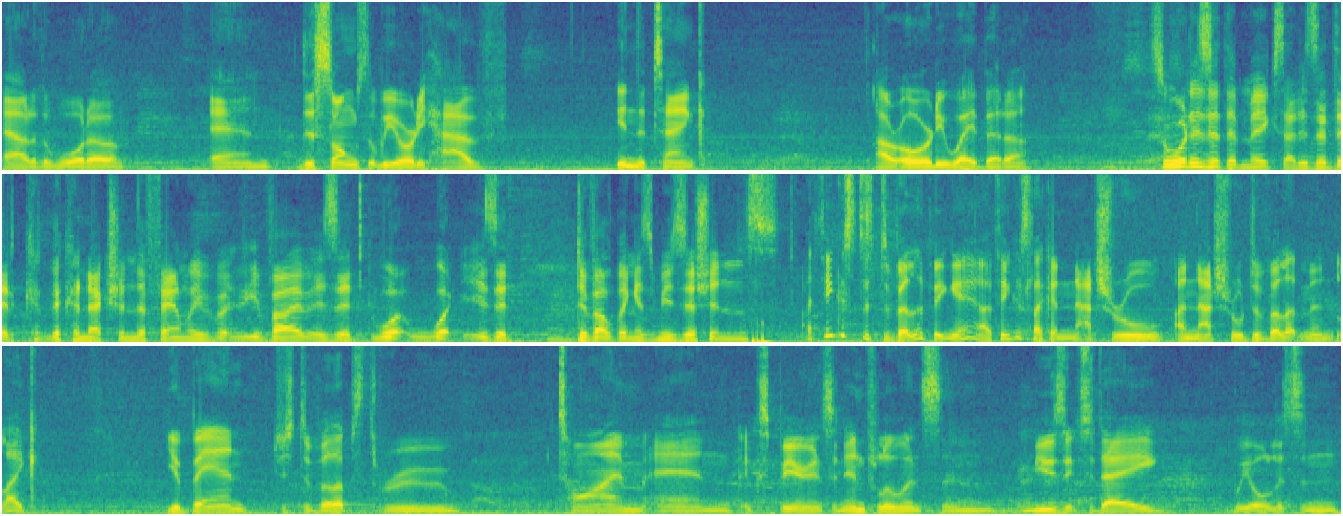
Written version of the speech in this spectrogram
out of the water, and the songs that we already have in the tank are already way better. So what is it that makes that? Is it the, the connection, the family vibe? Is it what? What is it? Developing as musicians? I think it's just developing. Yeah, I think it's like a natural a natural development. Like your band just develops through time and experience and influence and music today. We all listen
